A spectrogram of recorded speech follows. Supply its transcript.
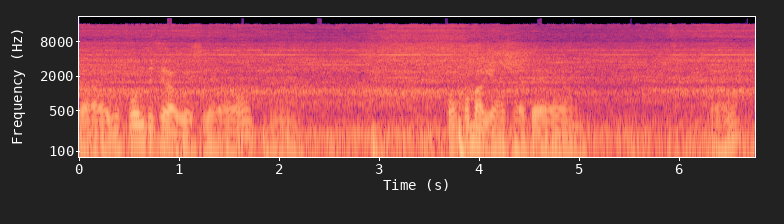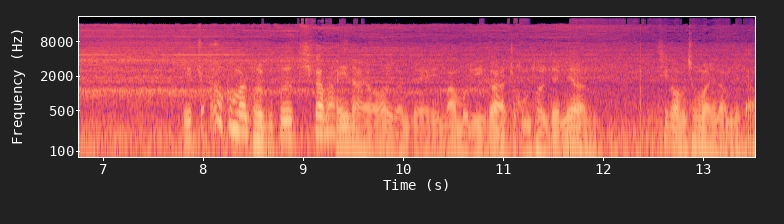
자, 여기 본드즈라고 계시네요. 음. 꼼꼼하게 하셔야 돼. 네. 이 조금만 덜 붙어도 티가 많이 나요. 이런데, 이 마무리가 조금 덜 되면 티가 엄청 많이 납니다.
